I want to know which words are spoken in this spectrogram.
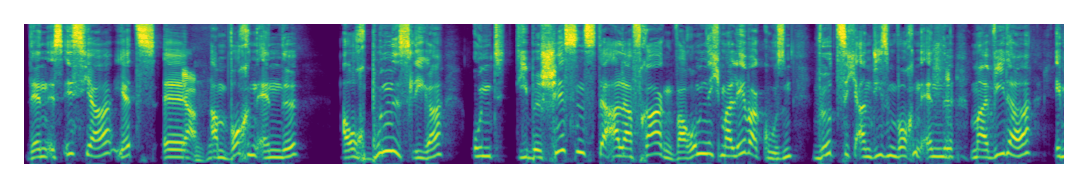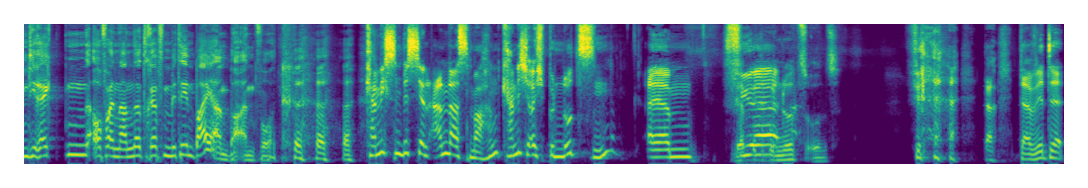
denn es ist ja jetzt äh, Ja. am Wochenende auch Bundesliga und die beschissenste aller Fragen, warum nicht mal Leverkusen, wird sich an diesem Wochenende mal wieder im direkten Aufeinandertreffen mit den Bayern beantworten. Kann ich es ein bisschen anders machen? Kann ich euch benutzen ähm, Ja, für, benutzt uns. da, da, wird der,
